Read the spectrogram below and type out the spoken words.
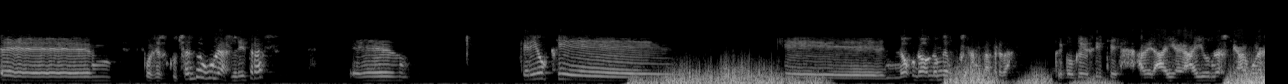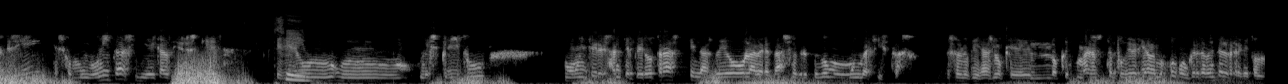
Eh, pues escuchando algunas letras, eh, creo que, que no, no, no me gustan, la verdad. Tengo que decir que, a ver, hay, hay unas que, algunas que sí, que son muy bonitas, y hay canciones que, Sí. tienen un, un- un espíritu muy interesante, pero otras que las veo, la verdad, sobre todo muy machistas. Eso es lo que quizás lo que, lo que más te podría decir a lo mejor concretamente el reggaetón.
